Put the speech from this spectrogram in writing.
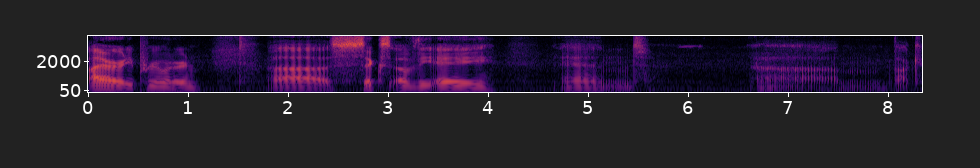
I already pre-ordered uh, six of the A and um, fuck.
